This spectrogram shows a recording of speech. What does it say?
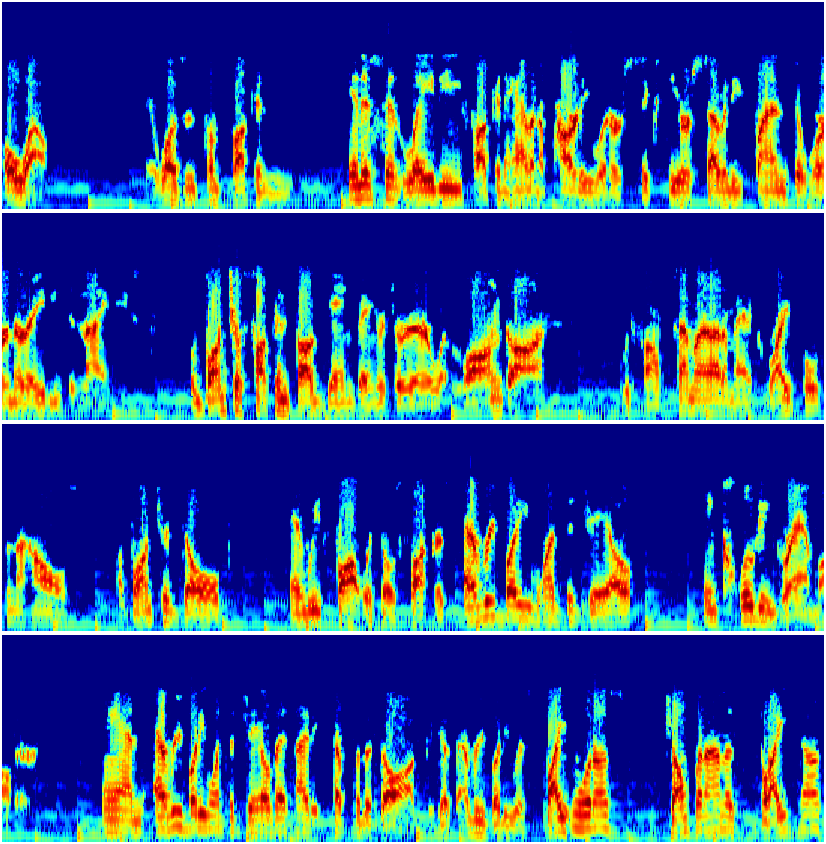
oh well. It wasn't some fucking innocent lady fucking having a party with her 60 or 70 friends that were in their 80s and 90s. A bunch of fucking thug gangbangers were there with long guns. We found semi automatic rifles in the house, a bunch of dope, and we fought with those fuckers. Everybody went to jail, including grandmother. And everybody went to jail that night except for the dog because everybody was fighting with us, jumping on us, biting us.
